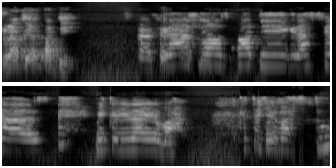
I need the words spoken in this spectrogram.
Gracias, Patti. Gracias, Patti. Gracias, Mi querida Eva, ¿qué te llevas tú?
